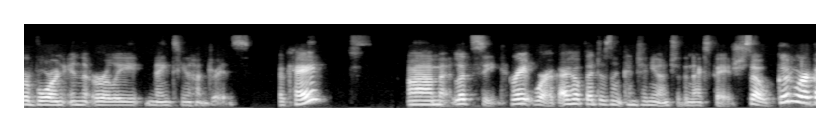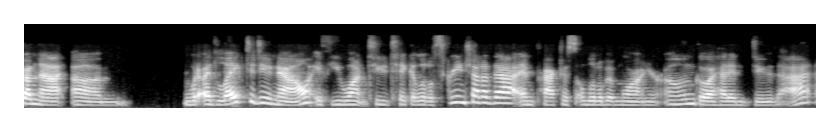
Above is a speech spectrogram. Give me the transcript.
were born in the early 1900s. Okay. Um, let's see. Great work. I hope that doesn't continue on to the next page. So good work on that. Um, what I'd like to do now, if you want to take a little screenshot of that and practice a little bit more on your own, go ahead and do that.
